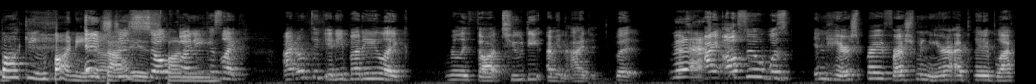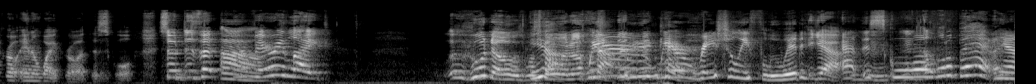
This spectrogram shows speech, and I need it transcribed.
fucking funny. it's though. That just so funny. funny because like I don't think anybody like really thought too deep. I mean, I did, but I also was in hairspray freshman year. I played a black girl and a white girl at this school. So does that? Oh. We're very like. Who knows what's Yeah, going on? we we're, didn't care. we're racially fluid yeah, at this mhm. school. a little bit. Yeah.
